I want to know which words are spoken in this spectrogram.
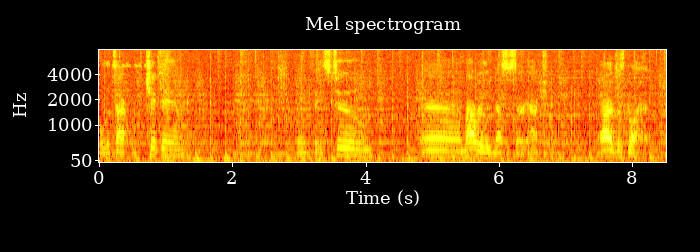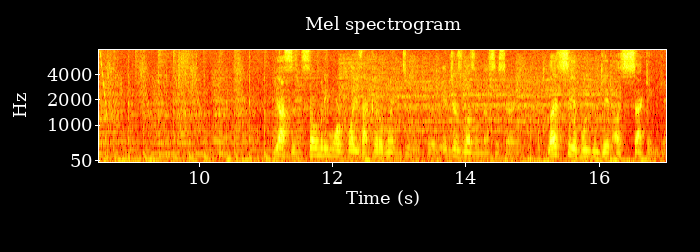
We'll attack with the chicken. Main phase 2. Eh, not really necessary, actually. Uh, just go ahead. Yes, it's so many more plays I could have went into it, but it just wasn't necessary. Let's see if we can get a second game.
